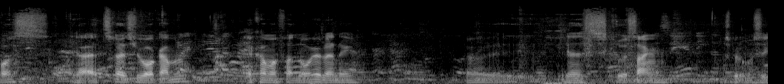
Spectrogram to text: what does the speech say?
Ross. Jeg er 23 år gammel. Jeg kommer fra Nordjylland af. Og øh, jeg skriver sange og spiller musik.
